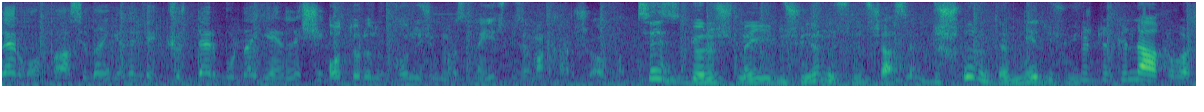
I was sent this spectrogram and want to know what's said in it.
Türkler Orta Asya'dan gelirken Kürtler burada yerleşik. Oturulup konuşulmasına hiçbir zaman karşı olmadı. Siz görüşmeyi düşünür müsünüz şahsen? Düşünüyorum tabii niye düşünüyorum? Kürt Türk'ün ne hakkı varsa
